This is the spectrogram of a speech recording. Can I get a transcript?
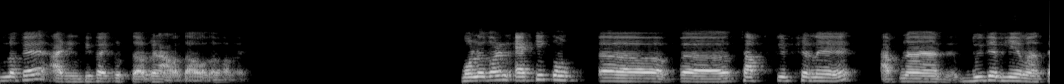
গুলোকে আইডেন্টিফাই করতে পারবেন আলাদা আলাদা ভাবে মনে করেন একই সাবস্ক্রিপশনে আপনার দুইটা ভিএম আছে।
